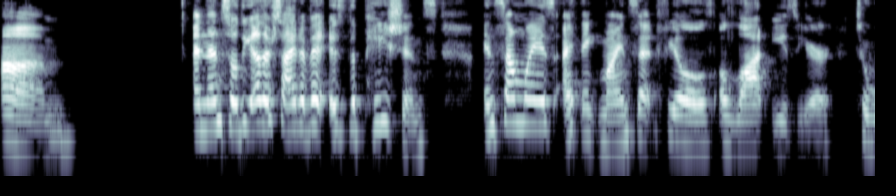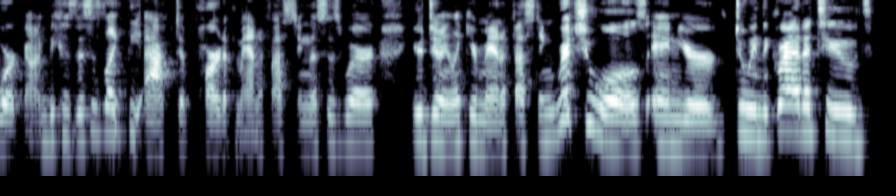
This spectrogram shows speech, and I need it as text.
Um, and then so the other side of it is the patience. In some ways, I think mindset feels a lot easier to work on because this is like the active part of manifesting. This is where you're doing like you're manifesting rituals and you're doing the gratitudes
